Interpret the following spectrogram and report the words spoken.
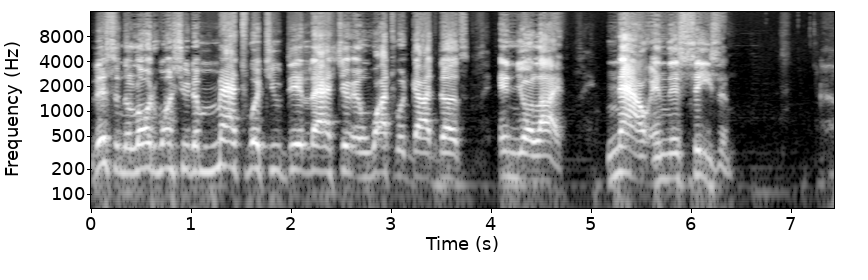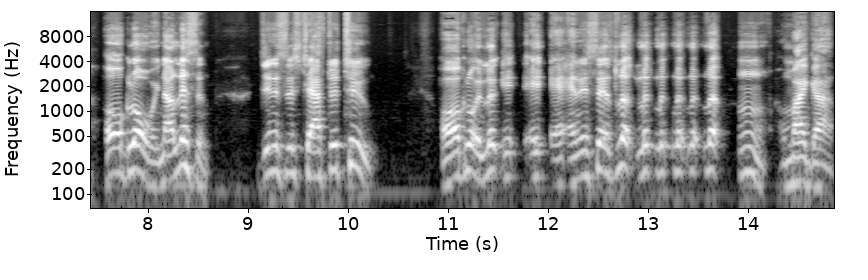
Listen, the Lord wants you to match what you did last year and watch what God does in your life now in this season. Oh, glory. Now listen. Genesis chapter 2. Oh, glory. Look, it, it, and it says, Look, look, look, look, look, look. Mm, oh, my God.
